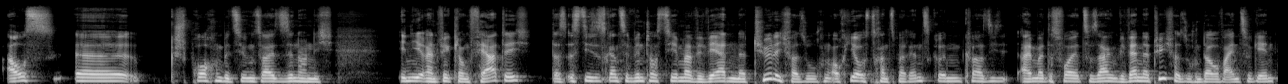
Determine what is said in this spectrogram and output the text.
ausgesprochen, äh, beziehungsweise sind noch nicht in ihrer Entwicklung fertig. Das ist dieses ganze Windhaus-Thema. Wir werden natürlich versuchen, auch hier aus Transparenzgründen quasi einmal das vorher zu sagen, wir werden natürlich versuchen, darauf einzugehen.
